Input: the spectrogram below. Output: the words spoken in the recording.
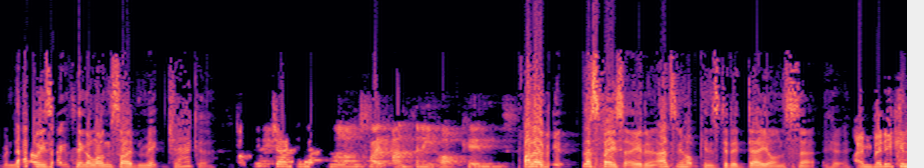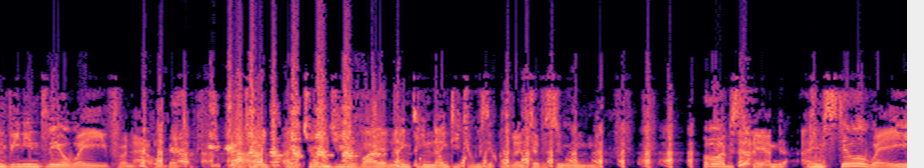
but now he's acting alongside Mick Jagger. Mick Jagger acting alongside Anthony Hopkins. I know, but let's face it, Aidan. Anthony Hopkins did a day on set here. I'm very conveniently away for now, but I joined, I joined you via 1992's equivalent of Zoom. Oh, I'm sorry, I'm, I'm still away.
